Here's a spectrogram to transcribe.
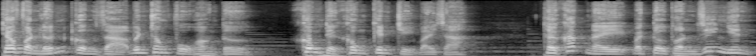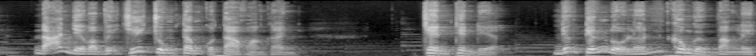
Theo phần lớn cường giả bên trong phủ hoàng tử, Không thể không kiên trì bay ra. Thời khắc này, Bạch Tiểu Thuần dĩ nhiên Đã nhảy vào vị trí trung tâm của tà hoàng thành. Trên thiên địa, Những tiếng đổ lớn không ngừng vang lên.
